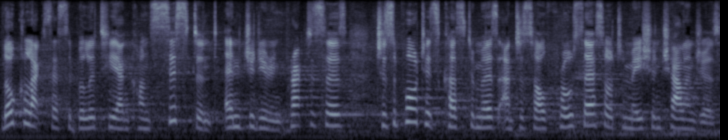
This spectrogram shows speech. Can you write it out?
local accessibility and consistent engineering practices to support its customers and to solve process automation challenges,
